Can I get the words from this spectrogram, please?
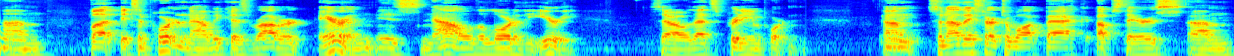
Um, but it's important now because Robert Aaron is now the Lord of the Eyrie, so that's pretty important. Um, so now they start to walk back upstairs, um,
